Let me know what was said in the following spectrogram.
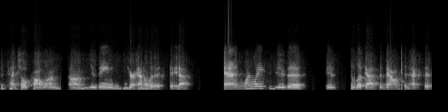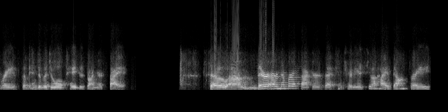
potential problems um, using your analytics data. And one way to do this is to look at the bounce and exit rates of individual pages on your site. So um, there are a number of factors that contribute to a high bounce rate.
